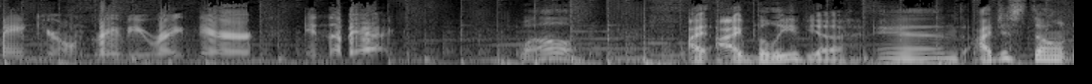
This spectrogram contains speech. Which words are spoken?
make your own gravy right there in the bag. Well, I, I believe you, and I just don't.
